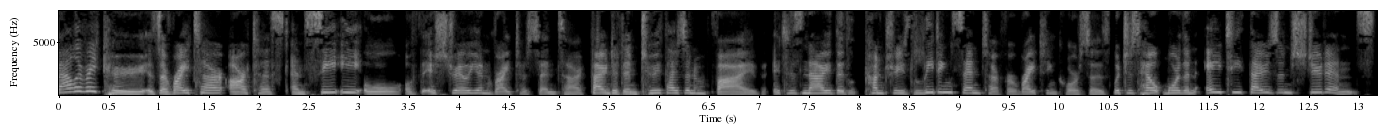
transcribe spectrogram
Valerie Khoo is a writer, artist, and CEO of the Australian Writers Centre. Founded in 2005, it is now the country's leading centre for writing courses, which has helped more than 80,000 students.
